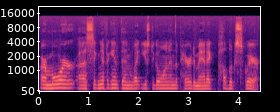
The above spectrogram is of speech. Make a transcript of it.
are more uh, significant than what used to go on in the paradigmatic public square.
